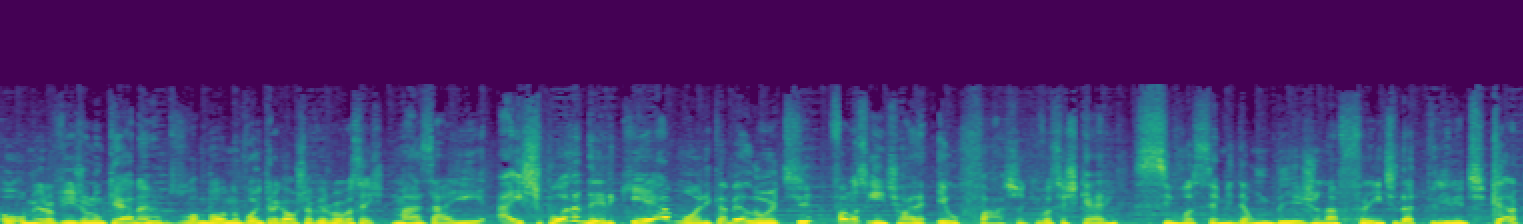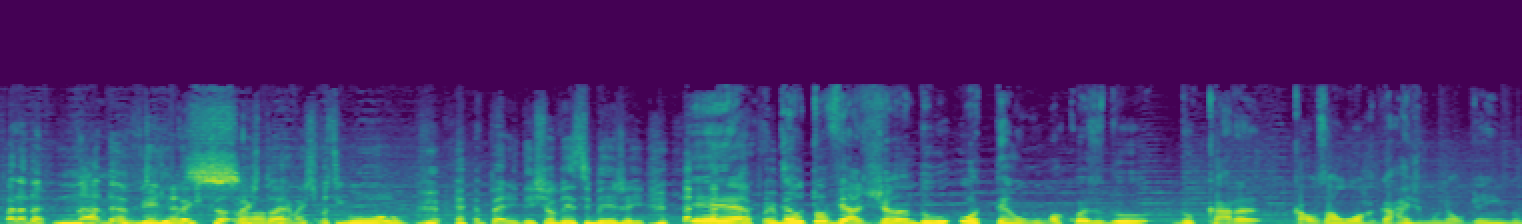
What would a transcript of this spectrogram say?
O, o Merovingio não quer, né? Bom, não vou entregar o chaveiro pra vocês. Mas aí a esposa dele, que é a Mônica Bellucci, falou o seguinte: olha, eu faço o que vocês querem se você me der um beijo na frente da Trinity. Cara, parada nada a ver ali É com a, só- a história, mas tipo assim, uou! Pera aí, deixa eu ver esse beijo aí. É, Foi bom. eu tô viajando ou tem alguma coisa do, do cara causar um orgasmo em alguém no,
